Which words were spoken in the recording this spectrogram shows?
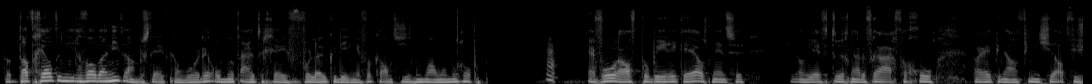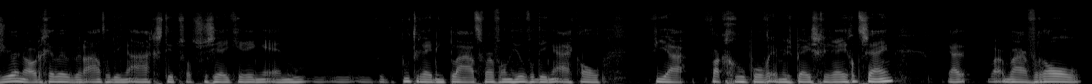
dat, dat geld in ieder geval daar niet aan besteed kan worden. Om dat uit te geven voor leuke dingen, vakanties en noem allemaal maar op. Ja. En vooraf probeer ik, hè, als mensen je dan weer even terug naar de vraag van, goh, waar heb je nou een financieel adviseur nodig? We hebben een aantal dingen aangestipt, zoals verzekeringen en hoe, hoe, vindt de toetreding plaats, waarvan heel veel dingen eigenlijk al via vakgroepen of MSB's geregeld zijn ja, waar, waar vooral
